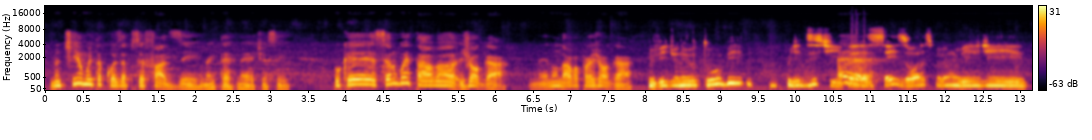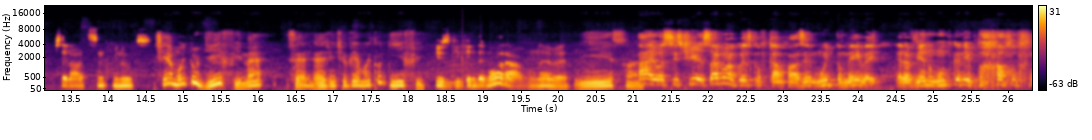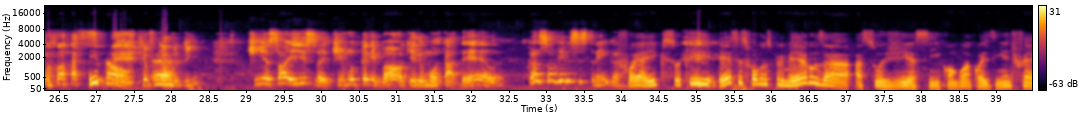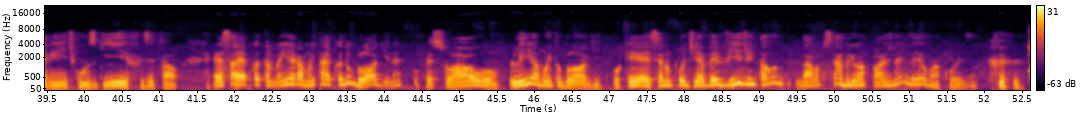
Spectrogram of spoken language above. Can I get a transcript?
Não tinha muita coisa pra você fazer na internet, assim. Porque você não aguentava jogar, né? Não dava pra jogar. Um vídeo no YouTube, podia desistir. É. Era 6 horas pra ver um vídeo de, sei lá, 5 minutos. Tinha muito GIF, né? Cê-. A gente via muito GIF. E os GIFs ainda demoravam, né, velho? Isso. é. Ah, eu assisti. Sabe uma coisa que eu ficava fazendo muito também, velho? Era vendo o mundo canibal. Nossa! Então, eu ficava o dia- Tinha só isso, velho. Tinha mundo canibal, aquele mortadela. Ficava só vendo esses trem, cara. Foi aí que, isso- que esses foram os primeiros a, a surgir assim, com alguma coisinha diferente, com os GIFs e tal. Essa época também era muita época do blog, né? O pessoal lia muito blog, porque você não podia ver vídeo, então dava pra você abrir uma página e ler alguma coisa.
